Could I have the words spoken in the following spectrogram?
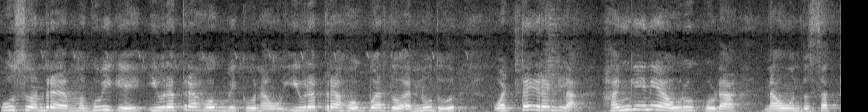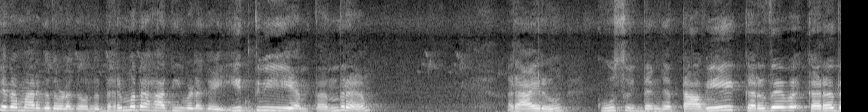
ಕೂಸು ಅಂದ್ರೆ ಮಗುವಿಗೆ ಇವ್ರ ಹತ್ರ ಹೋಗಬೇಕು, ನಾವು ಇವ್ರ ಹತ್ರ ಹೋಗಬಾರ್ದು ಅನ್ನೋದು ಒಟ್ಟೆ ಇರಂಗಿಲ್ಲ. ಹಾಗೇನೆ ಅವರು ಕೂಡ ನಾವು ಒಂದು ಸತ್ಯದ ಮಾರ್ಗದೊಳಗೆ, ಒಂದು ಧರ್ಮದ ಹಾದಿ ಒಳಗೆ ಇದ್ವಿ ಅಂತಂದ್ರೆ, ರಾಯರು ಕೂಸು ಇದ್ದಂಗೆ ತಾವೇ ಕರೆದವ ಕರೆದ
